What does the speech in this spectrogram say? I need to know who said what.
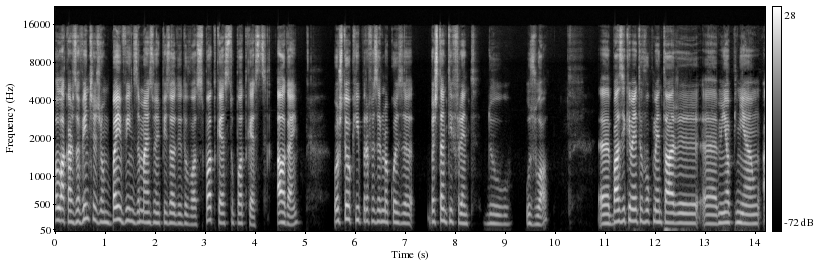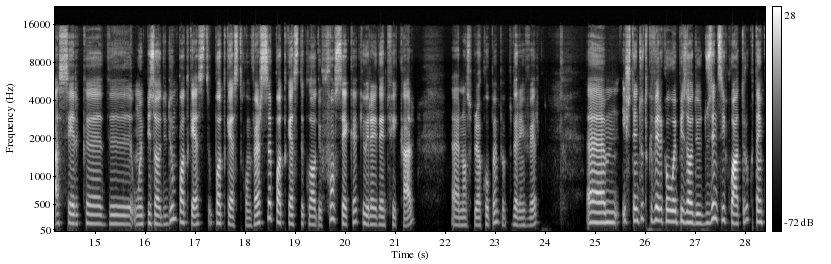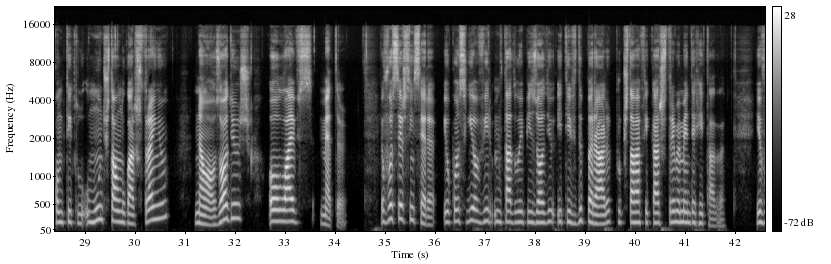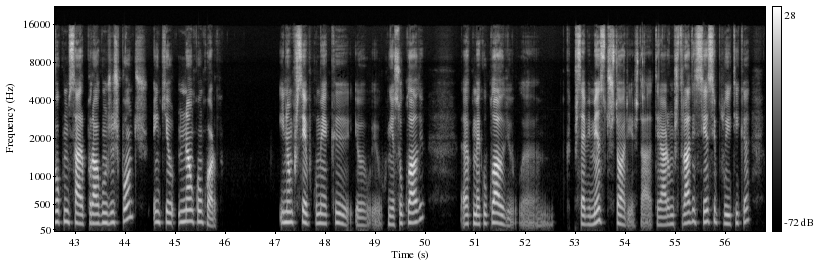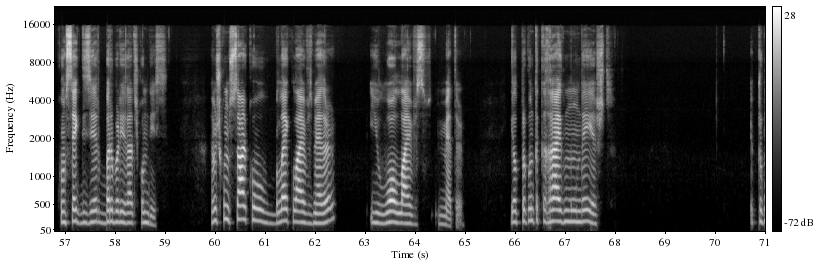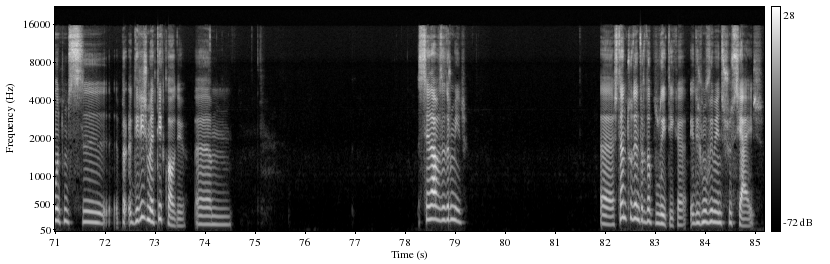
Speaker 1: Olá, caros ouvintes, sejam bem-vindos a mais um episódio do vosso podcast, o podcast Alguém. Hoje estou aqui para fazer uma coisa bastante diferente do usual. Uh, basicamente, eu vou comentar uh, a minha opinião acerca de um episódio de um podcast, o podcast Conversa, podcast de Cláudio Fonseca, que eu irei identificar. Uh, não se preocupem para poderem ver. Um, isto tem tudo que ver com o episódio 204, que tem como título O Mundo está um lugar estranho, não aos ódios, All Lives Matter. Eu vou ser sincera, eu consegui ouvir metade do episódio e tive de parar porque estava a ficar extremamente irritada. Eu vou começar por alguns dos pontos em que eu não concordo. E não percebo como é que eu, eu conheço o Cláudio, uh, como é que o Cláudio uh, percebe imenso de história, está a tirar um mestrado em ciência política, consegue dizer barbaridades como disse. Vamos começar com o Black Lives Matter e o All Lives Matter. Ele pergunta que raio de mundo é este? Pergunto-me se. Dirijo-me a ti, Cláudio. Um... Se andavas a dormir uh, estando tu dentro da política e dos movimentos sociais,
